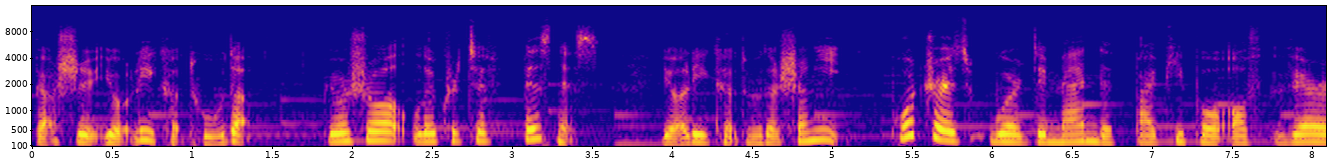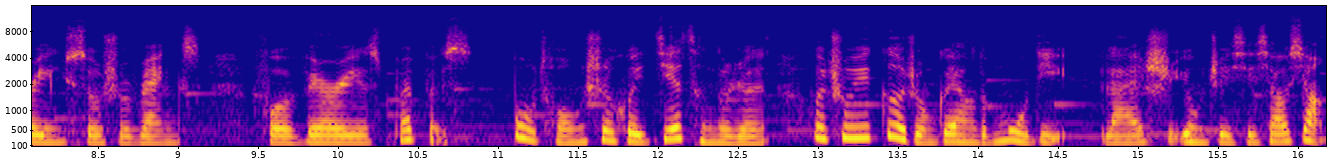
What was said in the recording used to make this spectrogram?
表示有利可图的，比如说 lucrative business 有利可图的生意。Portraits were demanded by people of varying social ranks for various purposes。不同社会阶层的人会出于各种各样的目的来使用这些肖像。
